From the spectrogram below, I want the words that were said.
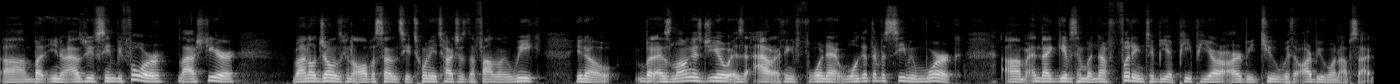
Um, but, you know, as we've seen before last year, Ronald Jones can all of a sudden see 20 touches the following week, you know. But as long as Gio is out, I think Fournette will get the receiving work, um, and that gives him enough footing to be a PPR RB2 with RB1 upside.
